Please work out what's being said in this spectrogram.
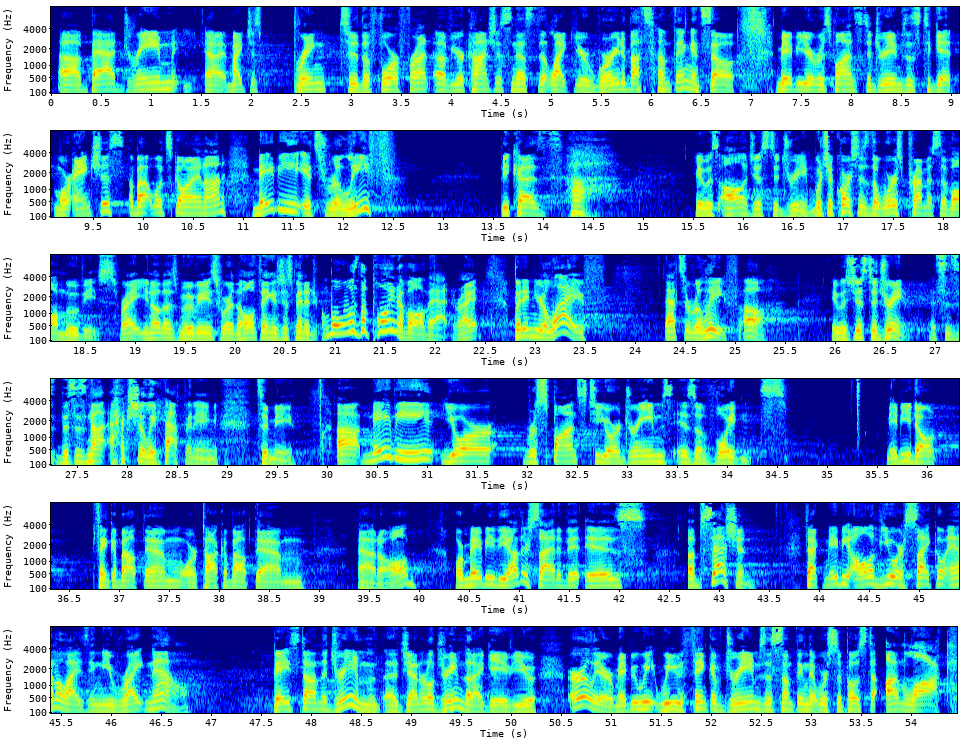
uh, bad dream, uh, it might just bring to the forefront of your consciousness that like you're worried about something and so maybe your response to dreams is to get more anxious about what's going on. Maybe it's relief because ah, it was all just a dream which of course is the worst premise of all movies right? You know those movies where the whole thing has just been a well what was the point of all that right? But in your life that's a relief. Oh it was just a dream. This is this is not actually happening to me. Uh, maybe your response to your dreams is avoidance. Maybe you don't think about them or talk about them at all. Or maybe the other side of it is obsession. In fact, maybe all of you are psychoanalyzing me right now based on the dream, a general dream that I gave you earlier. Maybe we, we think of dreams as something that we're supposed to unlock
